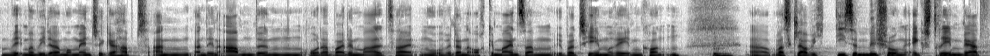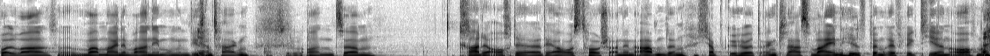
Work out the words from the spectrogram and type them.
haben wir immer wieder Momente gehabt an, an den Abenden oder bei den Mahlzeiten, wo wir dann auch gemeinsam über Themen reden konnten. Mhm. Äh, was, glaube ich, diese Mischung extrem wertvoll war, war meine Wahrnehmung in diesen ja, Tagen. Absolut. Und ähm, gerade auch der, der Austausch an den Abenden. Ich habe gehört, ein Glas Wein hilft beim Reflektieren auch noch.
